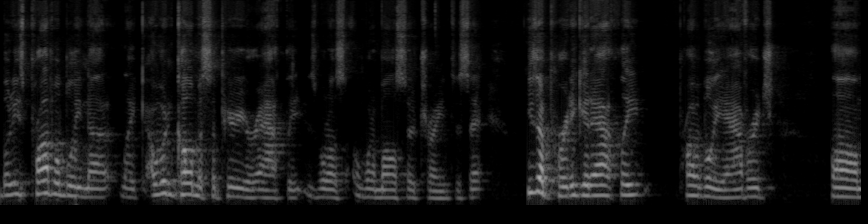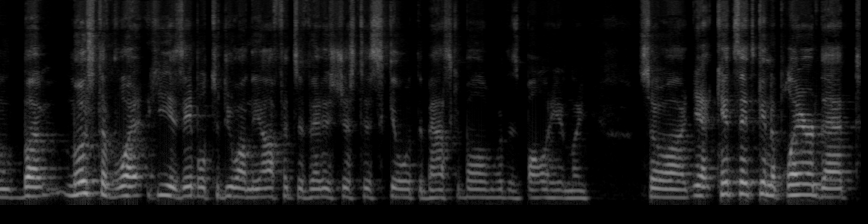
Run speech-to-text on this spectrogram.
but he's probably not like I wouldn't call him a superior athlete. Is what else what I'm also trying to say. He's a pretty good athlete, probably average um, but most of what he is able to do on the offensive end is just his skill with the basketball and with his ball handling. So uh, yeah, K State's getting a player that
